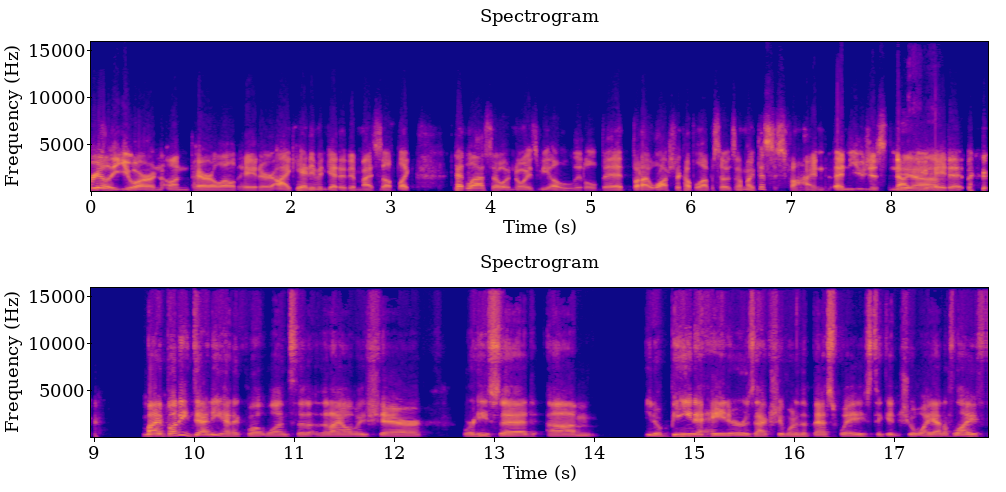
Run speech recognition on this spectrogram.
really, you are an unparalleled hater. I can't even get it in myself. Like Ted Lasso annoys me a little bit, but I watched a couple episodes. I'm like, this is fine, and you just not yeah. you hate it. My buddy Denny had a quote once that, that I always share, where he said, um, "You know, being a hater is actually one of the best ways to get joy out of life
